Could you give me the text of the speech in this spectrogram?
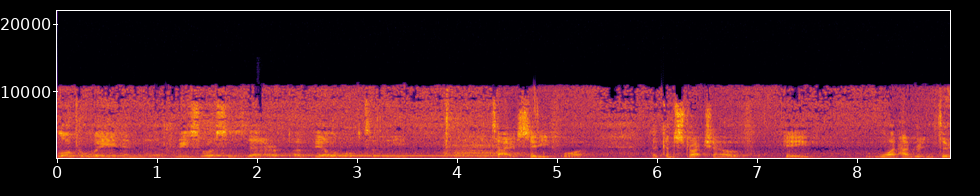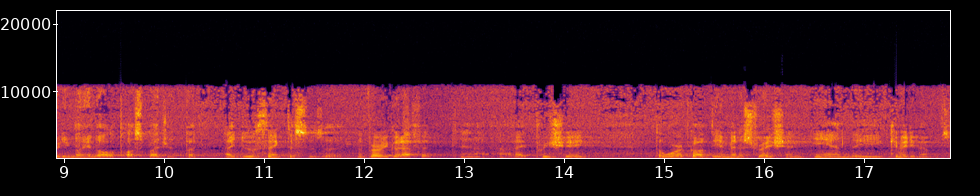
local aid and the resources that are available to the entire city for the construction of a $130 million plus budget. But I do think this is a, a very good effort, and I, I appreciate the work of the administration and the committee members.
